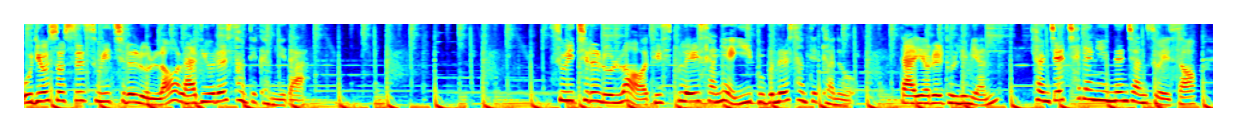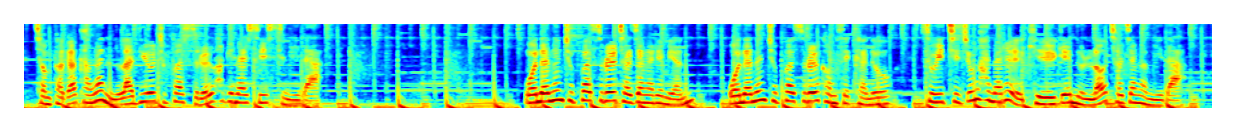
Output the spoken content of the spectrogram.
오디오 소스 스위치를 눌러 라디오를 선택합니다. 스위치를 눌러 디스플레이 상의 이 부분을 선택한 후 다이얼을 돌리면 현재 차량이 있는 장소에서 전파가 강한 라디오 주파수를 확인할 수 있습니다. 원하는 주파수를 저장하려면 원하는 주파수를 검색한 후 스위치 중 하나를 길게 눌러 저장합니다.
